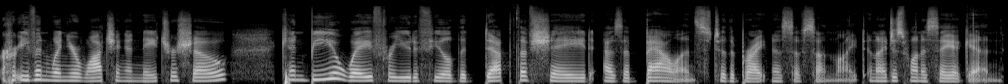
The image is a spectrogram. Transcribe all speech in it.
or even when you're watching a nature show, can be a way for you to feel the depth of shade as a balance to the brightness of sunlight. And I just want to say again,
